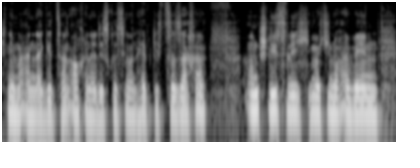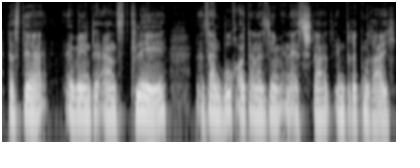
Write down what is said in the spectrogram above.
Ich nehme an, da geht es dann auch in der Diskussion heftig zur Sache. Und schließlich möchte ich noch erwähnen, dass der erwähnte Ernst Klee sein Buch Euthanasie im NS-Staat im Dritten Reich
